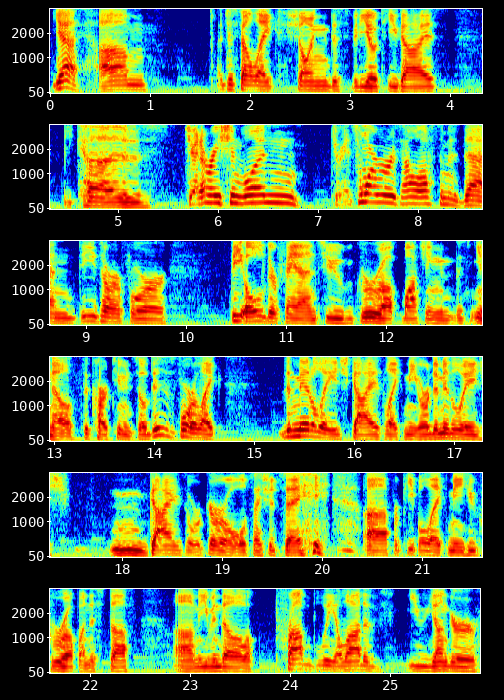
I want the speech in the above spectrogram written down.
yeah, um, I just felt like showing this video to you guys because Generation 1 Transformers, how awesome is that? And these are for the older fans who grew up watching, the, you know, the cartoon. So this is for like the middle-aged guys like me, or the middle-aged guys or girls, I should say, uh, for people like me who grew up on this stuff. Um, even though probably a lot of you younger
